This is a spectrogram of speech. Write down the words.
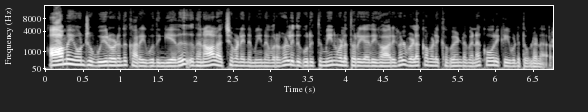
ஆமை ஒன்று உயிரிழந்து கரை ஒதுங்கியது. இதனால் அச்சமடைந்த மீனவர்கள் இதுகுறித்து மீன்வளத்துறை அதிகாரிகள் விளக்கமளிக்க வேண்டும் என கோரிக்கை விடுத்துள்ளனர்.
